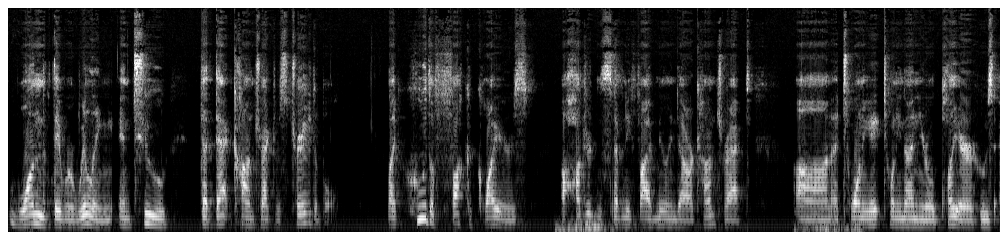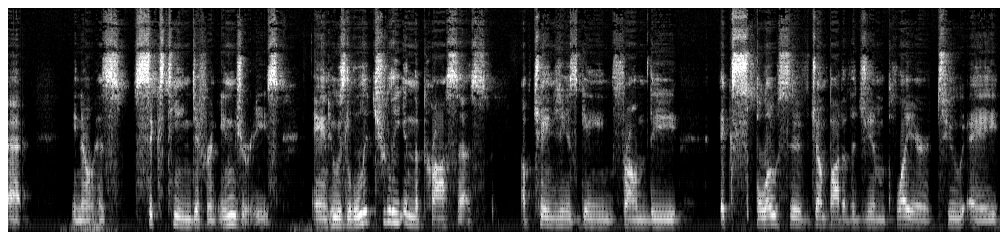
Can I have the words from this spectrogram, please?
one that they were willing, and two that that contract was tradable. Like, who the fuck acquires a hundred and seventy-five million dollar contract on a 28, 29 year old player who's at, you know, has 16 different injuries and who's literally in the process of changing his game from the explosive jump out of the gym player to a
